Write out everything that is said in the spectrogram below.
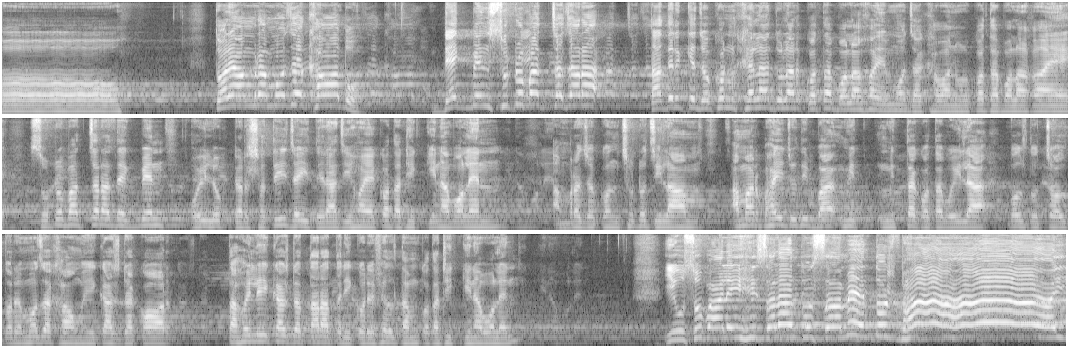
তোরে আমরা মজা খাওয়াবো। দেখবেন ছোট বাচ্চা যারা, তাদেরকে যখন খেলাধুলার কথা বলা হয়, মজা খাওয়ানোর কথা বলা হয়, ছোট বাচ্চারা দেখবেন ওই লোকটার সাথেই যাইতে রাজি হয়, কথা ঠিক কিনা বলেন। আমরা যখন ছোট ছিলাম, আমার ভাই যদি মিথ্যা কথা বইলা বলতো, চল তোরে মজা খাওয়াম, এই কাজটা কর। তাহলে এই কাজটা তাড়াতাড়ি করে ফেলতাম, কথা ঠিক কিনা বলেন। ইউসুফ আলাইহি সালামের দোষ ভাই।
